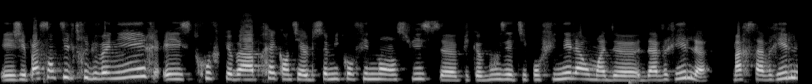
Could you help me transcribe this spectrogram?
et j'ai pas senti le truc venir. Et il se trouve que bah, après, quand il y a eu le semi-confinement en Suisse, euh, puis que vous étiez confinés là au mois d'avril, mars-avril,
